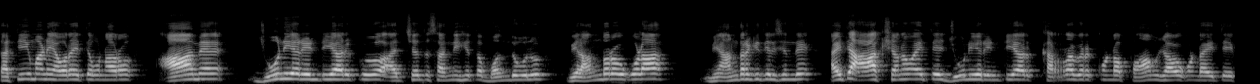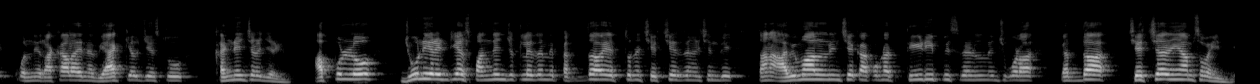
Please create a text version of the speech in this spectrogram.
సతీమణి ఎవరైతే ఉన్నారో ఆమె జూనియర్ ఎన్టీఆర్కు అత్యంత సన్నిహిత బంధువులు వీరందరూ కూడా మీ అందరికీ తెలిసిందే. అయితే ఆ క్షణం అయితే జూనియర్ ఎన్టీఆర్ కర్ర విరగకుండా పాము చావకుండా అయితే కొన్ని రకాలైన వ్యాఖ్యలు చేస్తూ ఖండించడం జరిగింది. అప్పుల్లో జూనియర్ ఎన్టీఆర్ స్పందించట్లేదని పెద్ద ఎత్తున చర్చ నడిచింది. తన అభిమానుల నుంచే కాకుండా టీడీపీ శ్రేణుల నుంచి కూడా పెద్ద చర్చనీయాంశమైంది.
